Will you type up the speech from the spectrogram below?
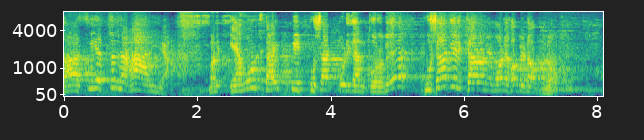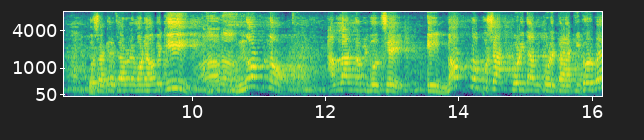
কাসিয়াতুন আরিয়া। মানে এমন পোশাক পরিধান করবে পোশাকের কারণে মনে হবে নগ্ন। পোশাকের কারণে মনে হবে কি? নগ্ন। আল্লাহ নবী বলছে এই নগ্ন পোশাক পরিধান করে তারা কি করবে?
